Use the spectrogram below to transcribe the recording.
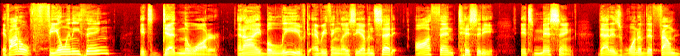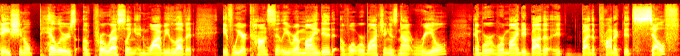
if I don't feel anything, it's dead in the water. And I believed everything Lacey Evans said authenticity. It's missing. That is one of the foundational pillars of pro wrestling and why we love it. If we are constantly reminded of what we're watching is not real and we're reminded by the by the product itself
